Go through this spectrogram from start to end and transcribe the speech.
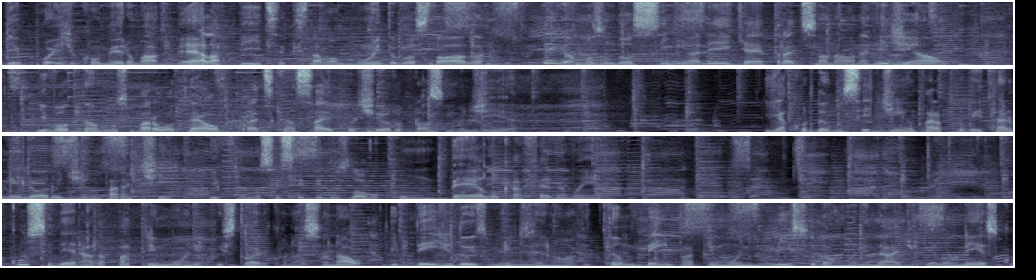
Depois de comer uma bela pizza que estava muito gostosa, pegamos um docinho ali que é tradicional na região e voltamos para o hotel para descansar e curtir o próximo dia. E acordamos cedinho para aproveitar melhor o dia em Paraty e fomos recebidos logo com um belo café da manhã. Considerada Patrimônio Histórico Nacional e desde 2019 também Patrimônio Misto da Humanidade pela Unesco,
